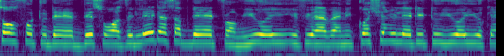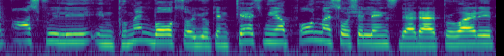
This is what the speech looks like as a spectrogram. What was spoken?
that's all for today this was the latest update from UAE if you have any question related to UAE you can ask freely in comment box or you can catch me up on my social links that I provided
